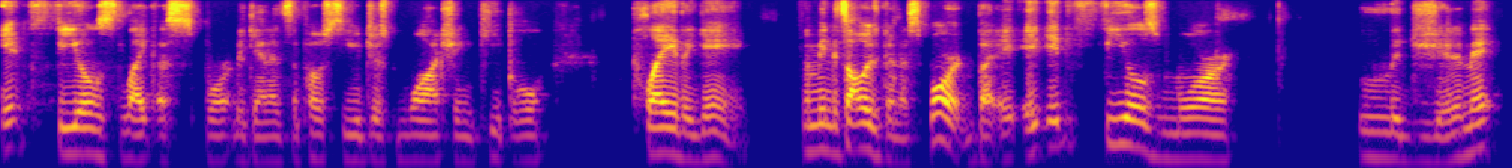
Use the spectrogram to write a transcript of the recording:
it feels like a sport again as opposed to you just watching people play the game. I mean it's always been a sport but it, it, it feels more legitimate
